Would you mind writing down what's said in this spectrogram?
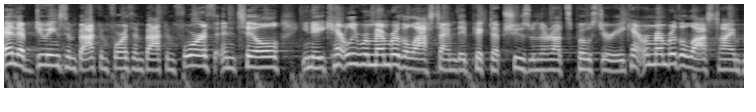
end up doing some back and forth and back and forth until, you know, you can't really really remember the last time they picked up shoes when they're not supposed to, or you can't remember the last time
